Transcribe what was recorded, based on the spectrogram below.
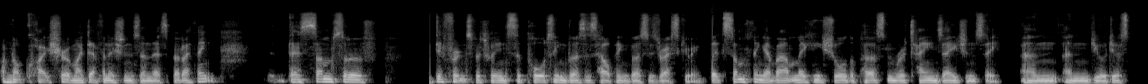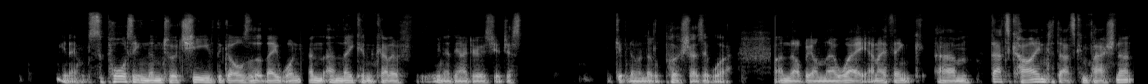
I'm not quite sure of my definitions in this, but I think there's some sort of difference between supporting versus helping versus rescuing. It's something about making sure the person retains agency and and you're just you know supporting them to achieve the goals that they want. And and they can kind of you know the idea is you're just giving them a little push as it were and they'll be on their way. And i think um, that's kind that's compassionate.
